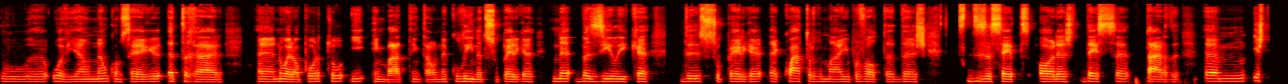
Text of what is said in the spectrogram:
o, o, avião não consegue aterrar uh, no aeroporto e embate então na colina de Superga, na Basílica de Superga, a 4 de maio, por volta das 17 horas dessa tarde. Um, este,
